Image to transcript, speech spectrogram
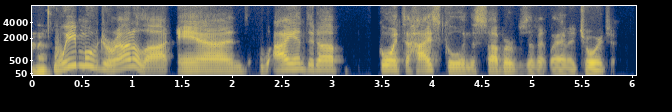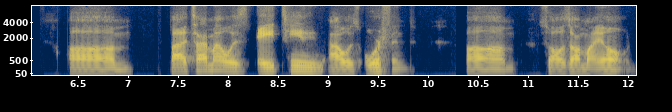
you? So we moved around a lot, and I ended up going to high school in the suburbs of Atlanta, Georgia. Um, by the time I was 18, I was orphaned. Um, so I was on my own.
